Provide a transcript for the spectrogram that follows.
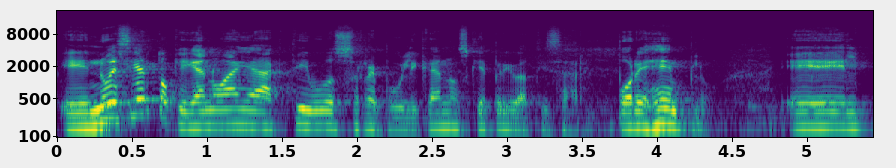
Eh, no es cierto que ya no haya activos republicanos que privatizar. Por ejemplo, el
